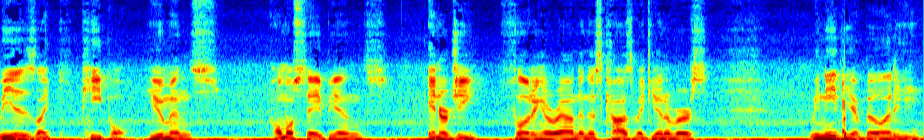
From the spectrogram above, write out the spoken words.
we as like people, humans, homo sapiens, energy floating around in this cosmic universe, we need the ability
